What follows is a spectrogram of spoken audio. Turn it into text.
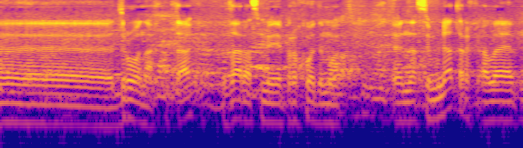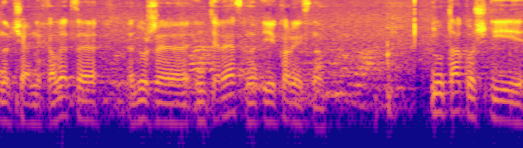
е, дронах. Так? Зараз ми проходимо на симуляторах, але навчальних, але це дуже інтересно і корисно. Ну також і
